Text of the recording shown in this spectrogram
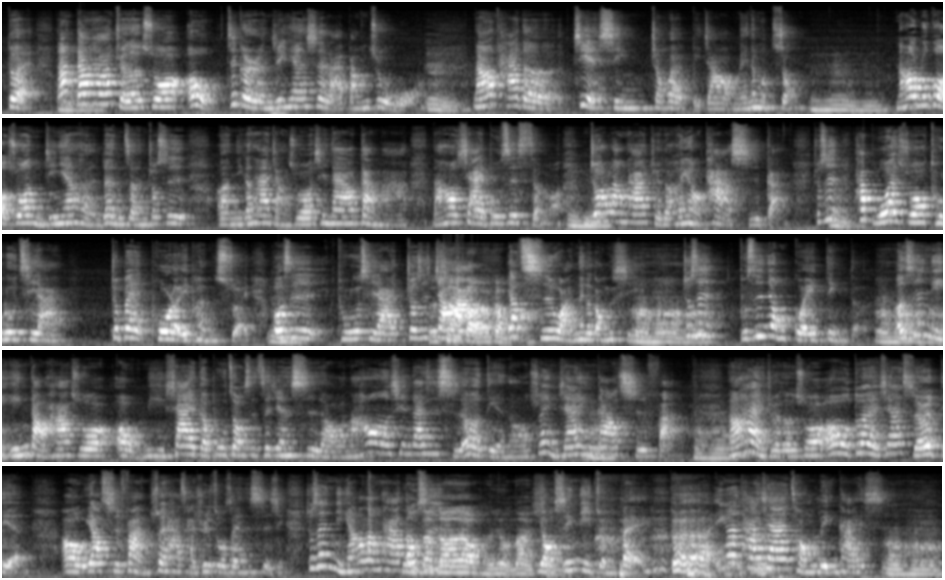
对，那当他觉得说，哦，这个人今天是来帮助我，嗯。然后他的戒心就会比较没那么重。嗯然后如果说你今天很认真，就是呃，你跟他讲说现在要干嘛，然后下一步是什么，嗯。你就让他觉得很有踏实感，就是嗯。他不会说突如其来就被泼了一盆水，嗯。或是突如其来就是叫他要吃完那个东西，嗯，就是不是那种规定的，嗯而是你引导他说，哦，你下一个步骤是这件事哦，然后呢，现在是十二点哦，所以你现在应该要吃饭。嗯然后他也觉得说，哦，对，现在十二点，哦，要吃饭，所以他才去做这件事情。就是你要让他都是大家要很有耐心，有心理准备，对对对，因为他现在从零开始。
